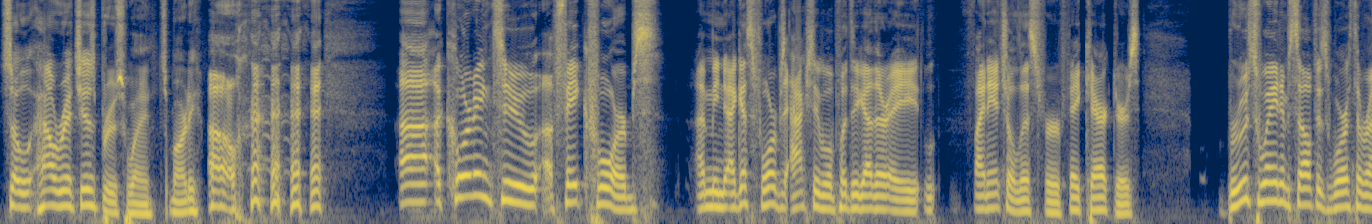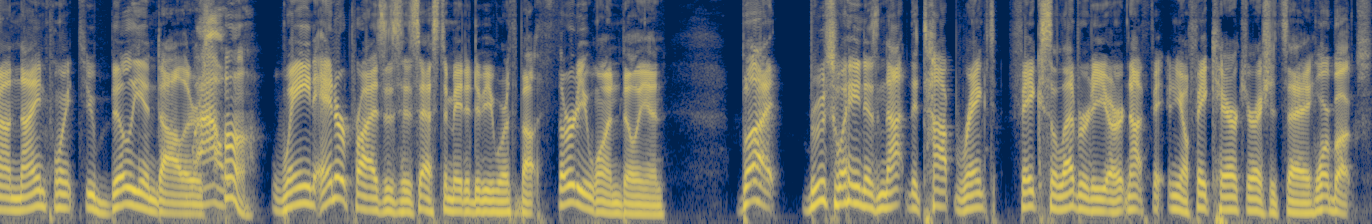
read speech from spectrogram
So how rich is Bruce Wayne, Smarty? Oh, uh, according to uh, fake Forbes, I mean, I guess Forbes actually will put together a financial list for fake characters. Bruce Wayne himself is worth around nine point two billion dollars. Wow. Huh. Wayne Enterprises is estimated to be worth about thirty-one billion, but Bruce Wayne is not the top-ranked fake celebrity, or not, fa- you know, fake character, I should say. Warbucks.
